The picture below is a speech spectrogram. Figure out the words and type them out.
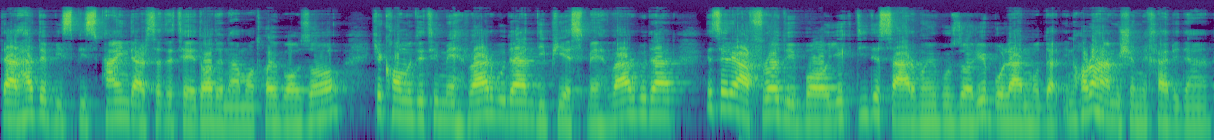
در حد 20-25 درصد تعداد نمادهای بازار که commodity محور بودن DPS محور بودن. یه سری افرادی با یک دید سرمایه گذاری بلند مدت اینها رو همیشه میخریدن.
